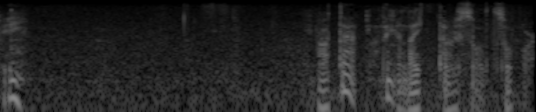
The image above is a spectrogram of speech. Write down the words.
okay that? I think I like the result so far.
